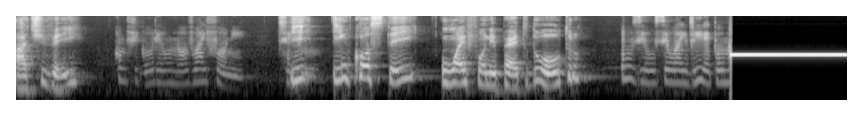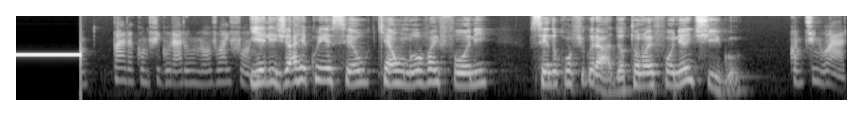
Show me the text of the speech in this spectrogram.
Ativei Configure um novo iPhone. e encostei um iPhone perto do outro Use o seu ID Apple para configurar um novo iPhone. e ele já reconheceu que é um novo iPhone sendo configurado. Eu tô no iPhone antigo. Continuar.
